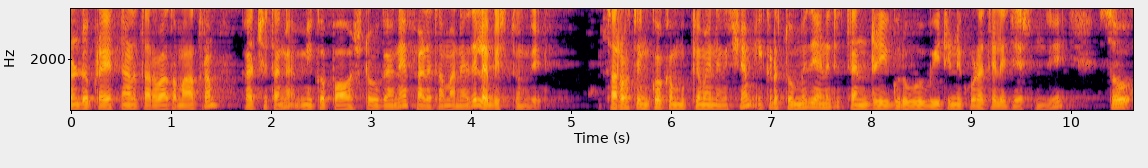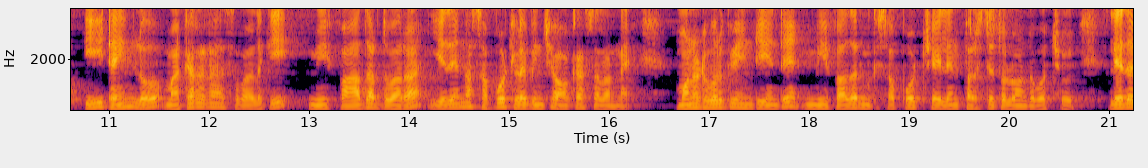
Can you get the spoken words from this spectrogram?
రెండు ప్రయత్నాల తర్వాత మాత్రం ఖచ్చితంగా మీకు పాజిటివ్గానే ఫలితం అనేది లభిస్తుంది. తర్వాత ఇంకొక ముఖ్యమైన విషయం ఇక్కడ తొమ్మిది అనేది తండ్రి గురువు వీటిని కూడా తెలియజేస్తుంది. సో ఈ టైంలో మకర రాశి వాళ్ళకి మీ ఫాదర్ ద్వారా ఏదైనా సపోర్ట్ లభించే అవకాశాలు ఉన్నాయి మొన్నటి వరకు ఏంటి అంటే మీ ఫాదర్ మీకు సపోర్ట్ చేయలేని పరిస్థితుల్లో ఉండవచ్చు. లేదా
